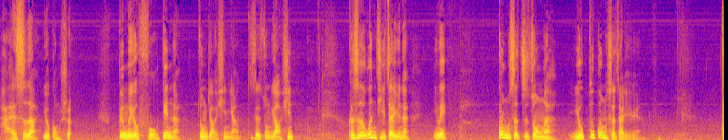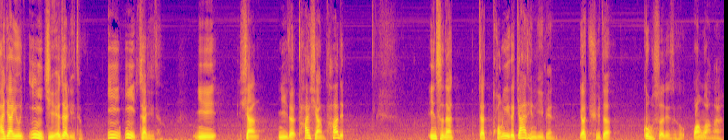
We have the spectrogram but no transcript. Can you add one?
还是啊有共识，并没有否定呢宗教信仰的重要性。可是问题在于呢，因为共识之中啊有不共识在里面，大家有意见在里头，异议在里头，你想。你的，他想他的，因此呢，在同一个家庭里边，要取得共识的时候，往往啊，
